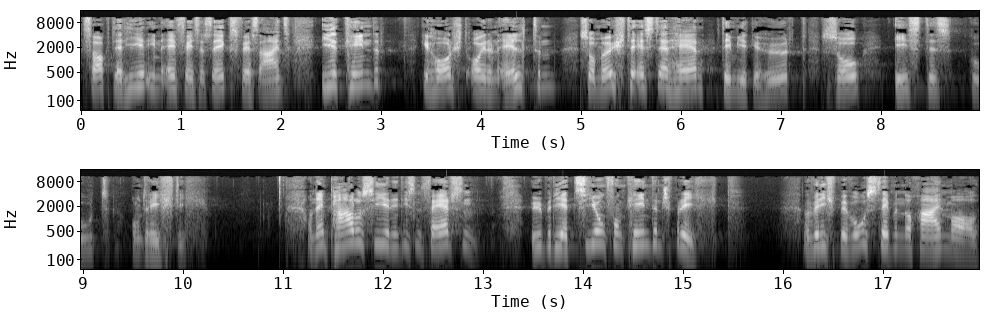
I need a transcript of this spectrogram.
sagt er hier in Epheser 6, Vers 1, ihr Kinder, gehorcht euren Eltern, so möchte es der Herr, dem ihr gehört, so ist es gut und richtig. Und wenn Paulus hier in diesen Versen über die Erziehung von Kindern spricht, dann will ich bewusst eben noch einmal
